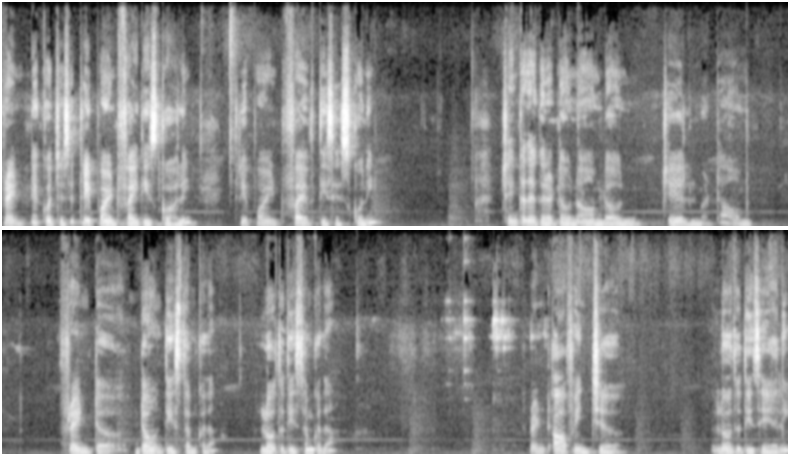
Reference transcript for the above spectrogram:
ఫ్రంట్ నెక్ వచ్చేసి త్రీ పాయింట్ ఫైవ్ తీసుకోవాలి. త్రీ పాయింట్ ఫైవ్ తీసేసుకొని చెంక దగ్గర డౌన్ ఆమ్ డౌన్ చేయాలన్నమాట. ఆమ్ ఫ్రంట్ డౌన్ తీస్తాం కదా లోతు తీస్తాం కదా. ఫ్రంట్ హాఫ్ ఇంచ్ లోతు తీసేయాలి.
